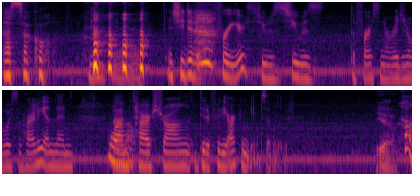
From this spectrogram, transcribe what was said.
That's so cool. Yeah. And she did it for years. She was she was the first and original voice of Harley, and then Wow. um, Tara Strong did it for the Arkham games, I believe. yeah. Huh.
